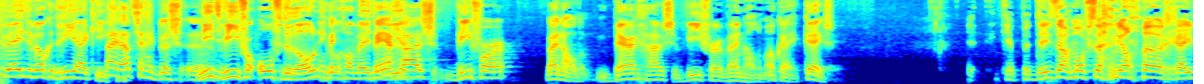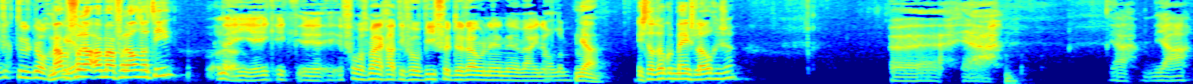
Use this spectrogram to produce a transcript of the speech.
nu weten welke drie jij kiest. Nou ja, dat zeg ik dus. eh, Niet Wiever of De Roon. Ik wil gewoon weten wie Berghuis, Wiever, Wijnaldum. Berghuis, Wiever, Wijnaldum. Oké, Kees. Ik heb dinsdag mijn opstelling al gegeven. Ik doe het nog een Maar, keer. vera- maar verandert die? Nee, ik, ik, eh, volgens mij gaat hij voor Wiever, De Roon en eh Wijnaldum. Ja. Is dat ook het meest logische? Eh, ja. Ja, ja.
